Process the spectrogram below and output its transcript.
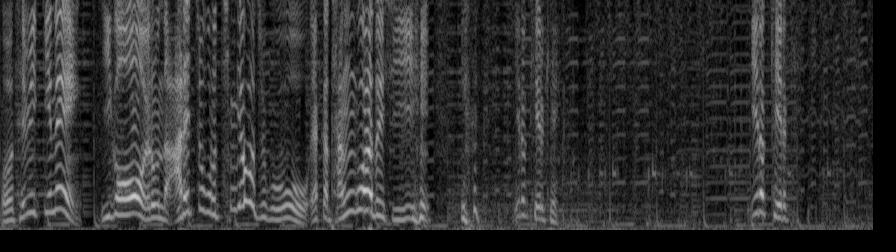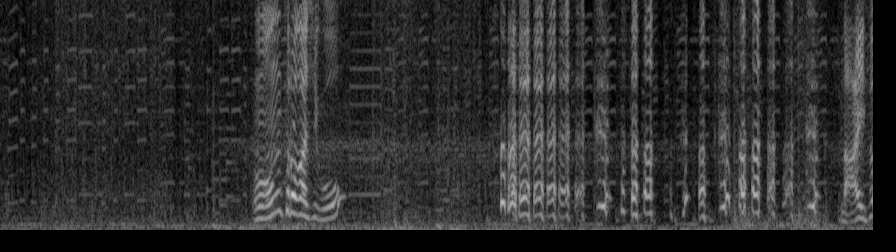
어 재밌긴 해. 이거 여러분들 아래쪽으로 튕겨가지고 약간 당구하듯이 이렇게 이렇게. 이렇게 이렇게. 엉 들어가시고. 나이스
